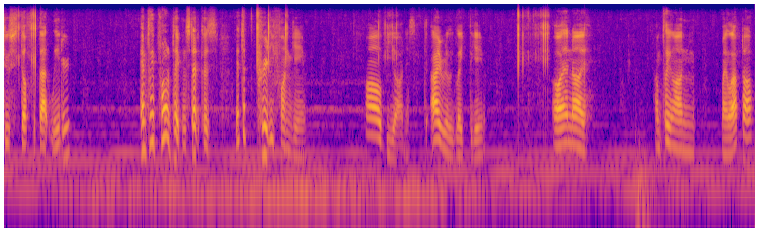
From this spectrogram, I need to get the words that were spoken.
do stuff with that later. And play Prototype instead because it's a pretty fun game. I'll be honest. I really like the game. Oh, and uh, I'm playing on my laptop.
